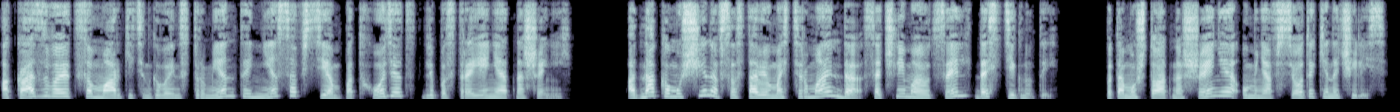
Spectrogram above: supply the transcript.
Оказывается, маркетинговые инструменты не совсем подходят для построения отношений. Однако мужчины в составе мастермайнда сочли мою цель достигнутой, потому что отношения у меня все-таки начались.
